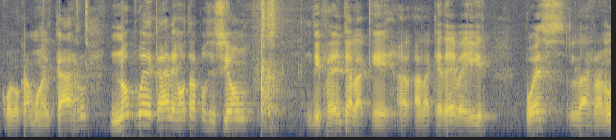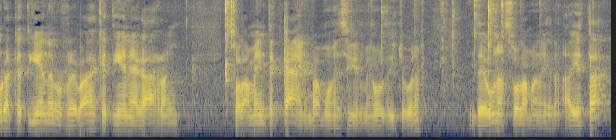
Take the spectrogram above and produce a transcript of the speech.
colocamos el carro. No puede caer en otra posición diferente a la que, a, la que debe ir, pues las ranuras que tiene, los rebajes que tiene, agarran, solamente caen, vamos a decir, mejor dicho, ¿verdad? De una sola manera. Ahí está.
